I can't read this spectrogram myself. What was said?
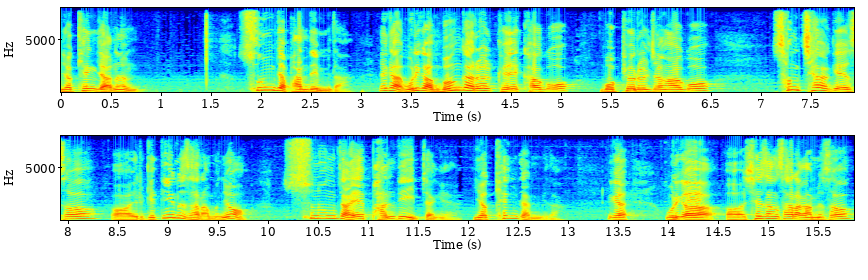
역행자는 수능자 반대입니다. 그러니까 우리가 뭔가를 계획하고 목표를 정하고 성취하기 위해서 어, 이렇게 뛰는 사람은요 수능자의 반대 입장이에요. 역행자입니다. 그러니까 우리가 어, 세상 살아가면서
